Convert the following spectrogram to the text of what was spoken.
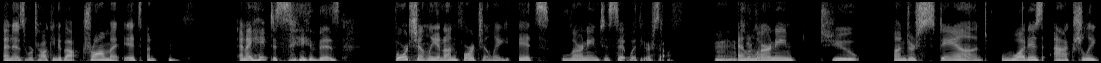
And as we're talking about trauma, it's, and I hate to say this, fortunately and unfortunately, it's learning to sit with yourself mm-hmm, and learning to understand what is actually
